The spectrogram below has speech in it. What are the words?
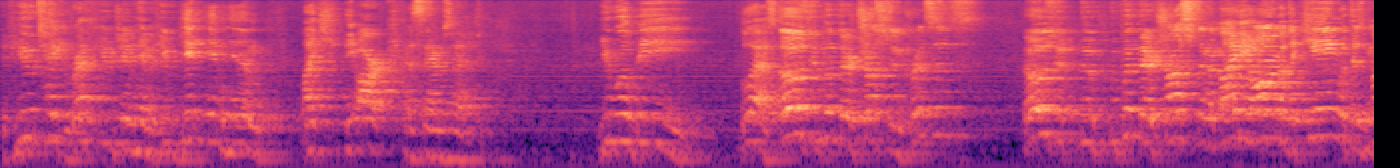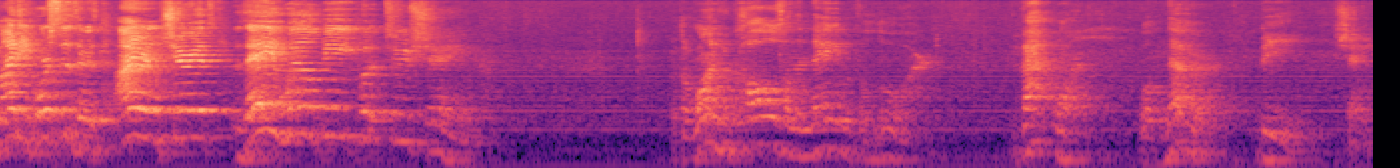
If you take refuge in Him, if you get in Him like the ark, as Sam said, you will be blessed. Those who put their trust in princes, those who, who, who, put their trust in the mighty arm of the king with his mighty horses and his iron chariots, they will be put to shame. But the one who calls on the name of the Lord, that one will never be shamed.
